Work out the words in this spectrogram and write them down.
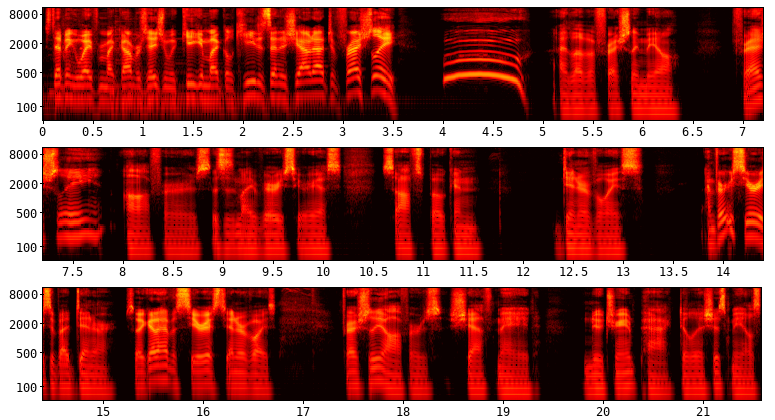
Stepping away from my conversation with Keegan Michael Key to send a shout out to Freshly. Woo! I love a Freshly meal. Freshly offers, this is my very serious, soft spoken dinner voice. I'm very serious about dinner, so I gotta have a serious dinner voice. Freshly offers chef made, nutrient packed, delicious meals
